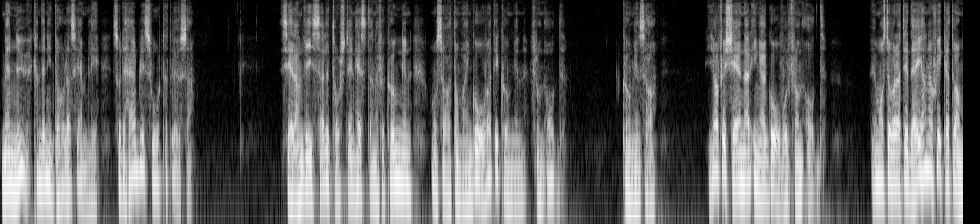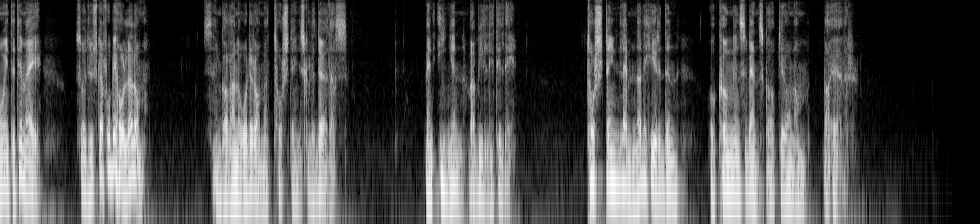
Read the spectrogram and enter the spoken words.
Men nu kan den inte hållas hemlig, så det här blir svårt att lösa. Sedan visade Torsten hästarna för kungen och sa att de var en gåva till kungen från Odd. Kungen sa, jag förtjänar inga gåvor från Odd. Det måste vara till dig han har skickat dem och inte till mig, så du ska få behålla dem. Sen gav han order om att Torstein skulle dödas. Men ingen var villig till det. Torstein lämnade hirden och kungens vänskap till honom var över.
